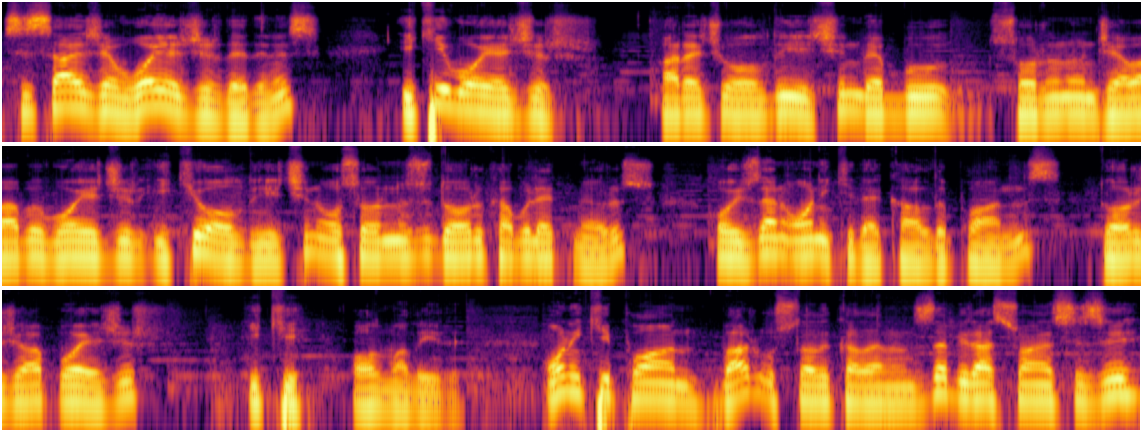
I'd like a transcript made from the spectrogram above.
Siz sadece Voyager dediniz. İki Voyager aracı olduğu için ve bu sorunun cevabı Voyager 2 olduğu için o sorunuzu doğru kabul etmiyoruz. O yüzden 12'de kaldı puanınız. Doğru cevap Voyager 2 olmalıydı. 12 puan var ustalık alanınızda. Biraz sonra sizi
